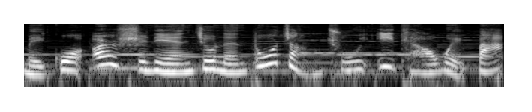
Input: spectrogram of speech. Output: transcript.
每过二十年就能多长出一条尾巴，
